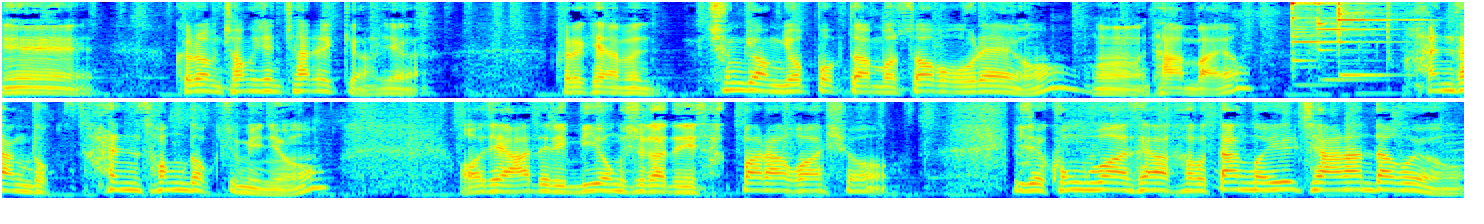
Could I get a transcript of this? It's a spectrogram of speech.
예. 그럼 정신 차릴게요, 얘가. 그렇게 하면 충격요법도 한번 써보고 그래요. 어, 다음 봐요. 한상덕, 한성덕 주민요. 어제 아들이 미용실 가더니 삭발하고 하셔. 이제 공부만 생각하고 딴 거 일치 안 한다고요.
